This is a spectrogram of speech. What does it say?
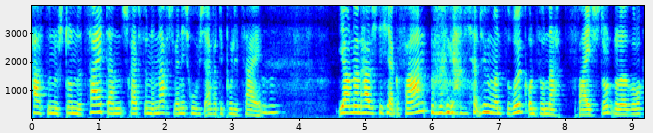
hast du eine Stunde Zeit, dann schreibst du eine Nachricht, wenn nicht, rufe ich einfach die Polizei. Ja, und dann habe ich dich ja gefahren und dann kam ich halt irgendwann zurück und so nach zwei Stunden oder so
